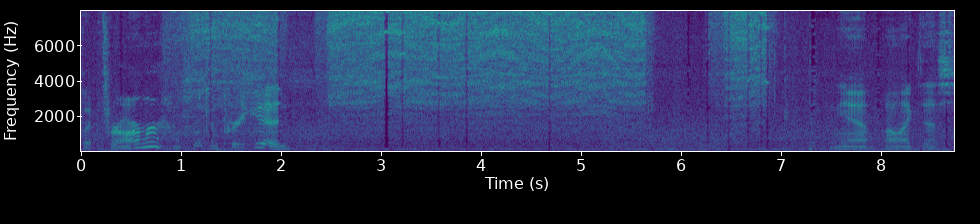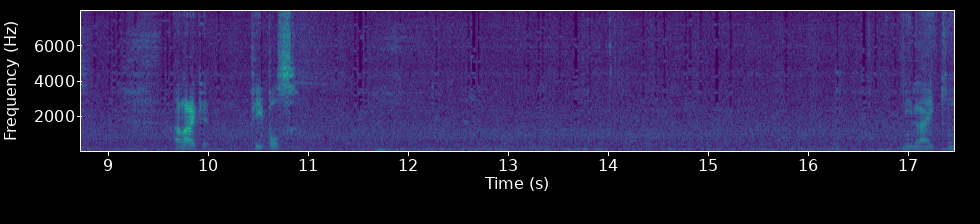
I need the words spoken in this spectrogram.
But for armor, it's looking pretty good. Yeah, I like this. I like it, peoples. Me likey.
